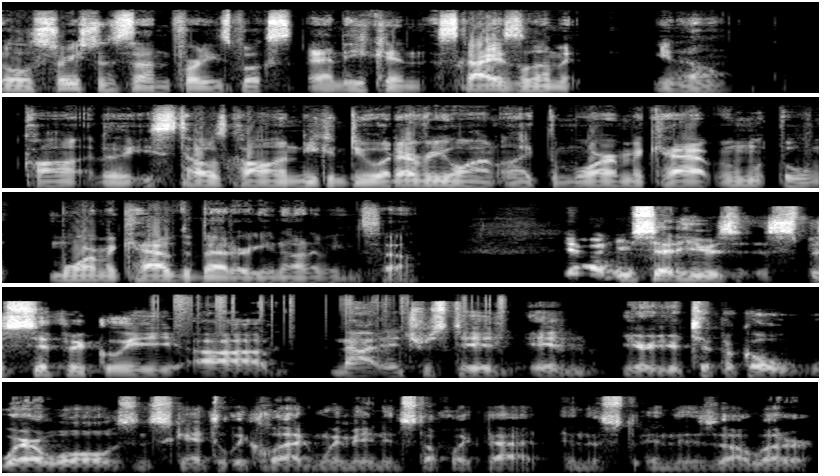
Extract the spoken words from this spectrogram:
illustrations done for these books, and he can sky's the limit. You know, Colin, he tells Colin, "You can do whatever you want. Like the more macabre, the more macabre, the better." You know what I mean? So. Yeah, and he said he was specifically uh, not interested in your your typical werewolves and scantily clad women and stuff like that in this in his uh, letter.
